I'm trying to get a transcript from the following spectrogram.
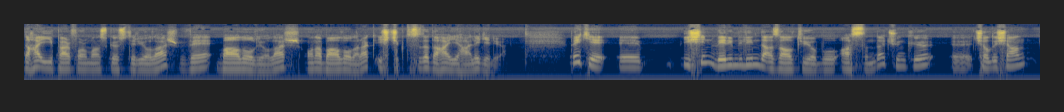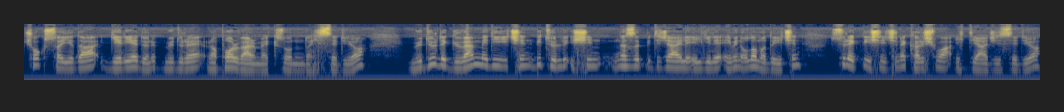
daha iyi performans gösteriyorlar ve bağlı oluyorlar. Ona bağlı olarak iş çıktısı da daha iyi hale geliyor. Peki e, işin verimliliğini de azaltıyor bu aslında. Çünkü çalışan çok sayıda geriye dönüp müdüre rapor vermek zorunda hissediyor. Müdür de güvenmediği için bir türlü işin nasıl biteceğiyle ilgili emin olamadığı için sürekli işin içine karışma ihtiyacı hissediyor.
